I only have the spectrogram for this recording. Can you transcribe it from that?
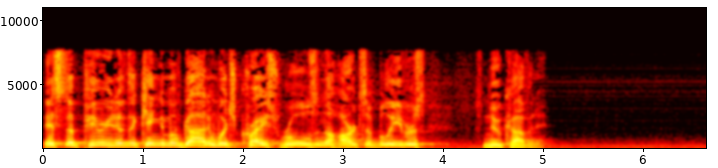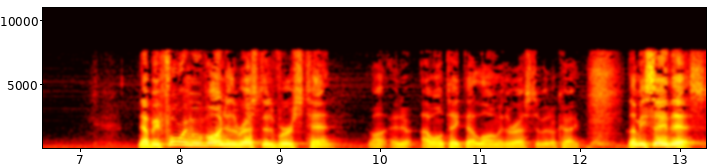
It's the period of the kingdom of God in which Christ rules in the hearts of believers. It's new covenant. Now, before we move on to the rest of the verse 10, I won't take that long with the rest of it, okay? Let me say this.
